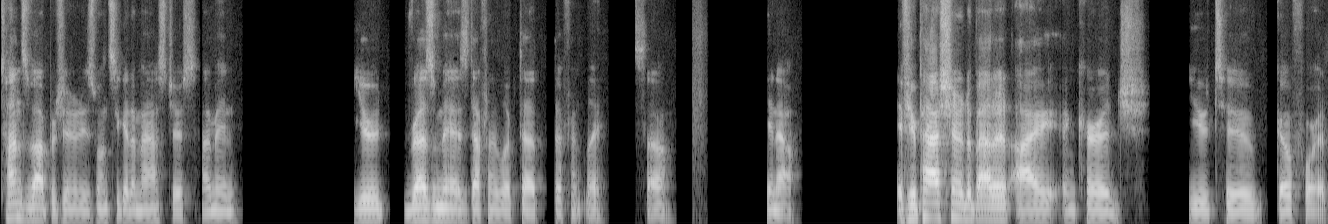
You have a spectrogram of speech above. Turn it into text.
Tons of opportunities once you get a master's. I mean, your resume is definitely looked at differently. So, you know, if you're passionate about it, I encourage you to go for it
